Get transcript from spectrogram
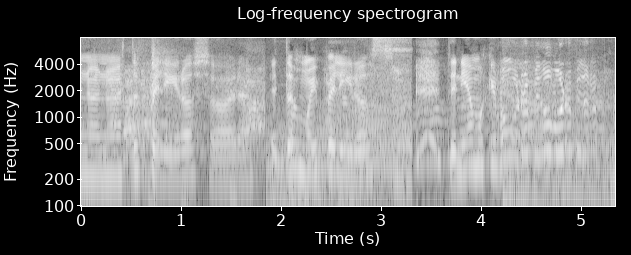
no, no, esto es peligroso ahora. Esto es muy peligroso. Teníamos que ir, vamos rápido, vamos rápido, rápido.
